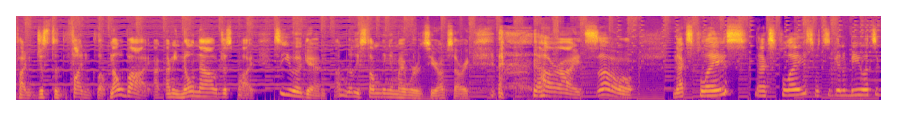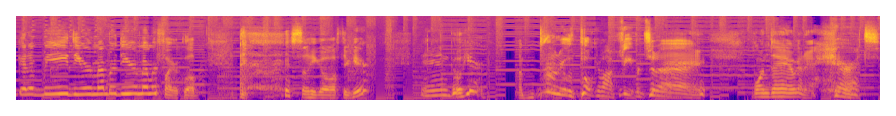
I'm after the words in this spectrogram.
fighting, just to the fighting club. No bye. I, I, mean, no now, just bye. See you again. I'm really stumbling in my words here. I'm sorry. Alright, so... Next place? Next place? What's it gonna be? What's it gonna be? Do you remember? Do you remember Fire Club? so you go off through here, and go here. I'm burning with Pokemon fever today! One day I'm gonna hear it!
